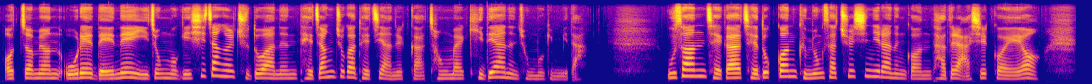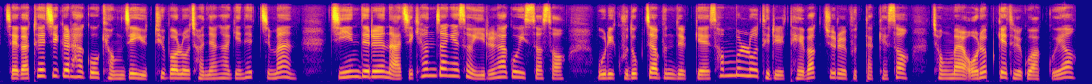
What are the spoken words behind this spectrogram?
어쩌면 올해 내내 이 종목이 시장을 주도하는 대장주가 되지 않을까 정말 기대하는 종목입니다. 우선 제가 제도권 금융사 출신이라는 건 다들 아실 거예요. 제가 퇴직을 하고 경제 유튜버로 전향하긴 했지만 지인들은 아직 현장에서 일을 하고 있어서 우리 구독자분들께 선물로 드릴 대박주를 부탁해서 정말 어렵게 들고 왔고요.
